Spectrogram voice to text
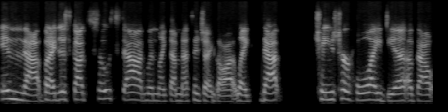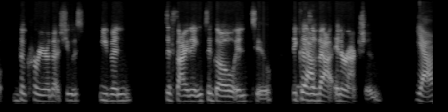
in that. But I just got so sad when like that message I got, like that changed her whole idea about the career that she was even deciding to go into because yeah. of that interaction. Yeah,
